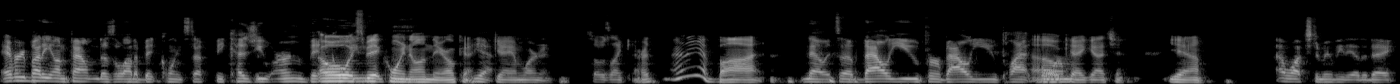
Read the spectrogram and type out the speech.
Everybody on Fountain does a lot of Bitcoin stuff because you earn Bitcoin. Oh, it's Bitcoin on there. Okay. Yeah. Okay, I'm learning. So I was like, are, are they a bot? No, it's a value for value platform. Oh, okay, gotcha. Yeah. I watched a movie the other day.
